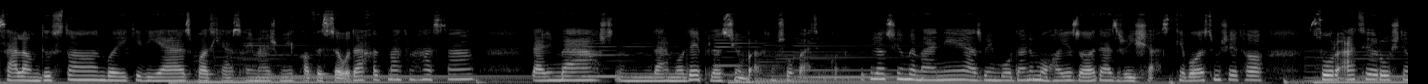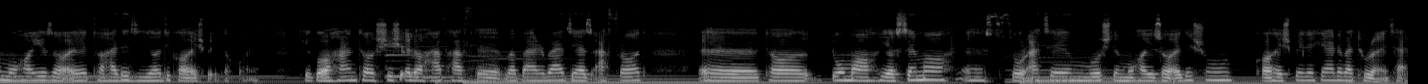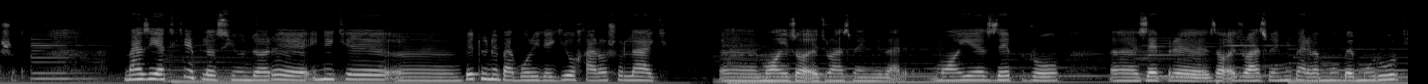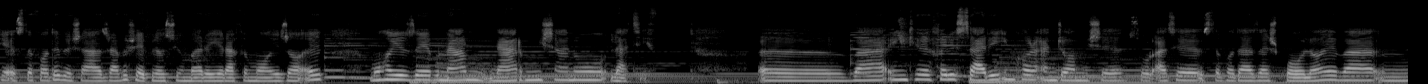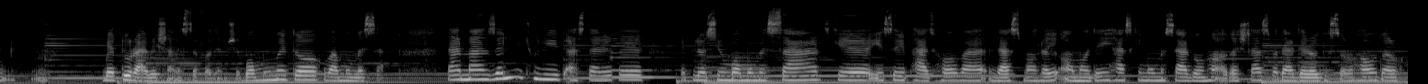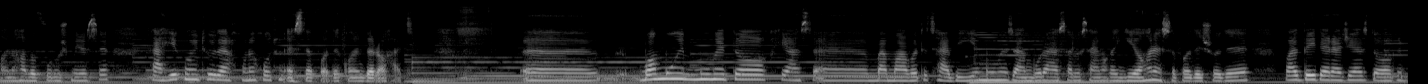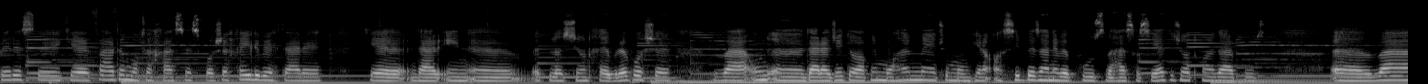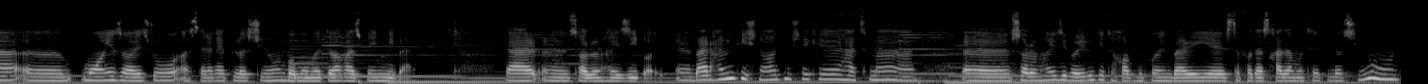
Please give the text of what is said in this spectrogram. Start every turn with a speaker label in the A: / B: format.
A: سلام دوستان با یکی دیگه از پادکست های مجموعه کافه سئو در خدمتتون هستم. در این بخش در مورد اپلاسیون براتون صحبت می‌کنم. اپلاسیون به معنی از بین بردن موهای زائد از ریش است که باعث میشه تا سرعت رشد موهای زائد تا حد زیادی کاهش پیدا کنه که گاهن تا 6 الی 7 هفته و بر بعضی از افراد تا دو ماه یا سه ماه سرعت رشد موهای زائدشون کاهش پیدا کرده و طولانی تر شده. مزیتی که اپلاسیون داره اینه که بدون بریدگی و خراش و لک مای زائد رو از بین می‌بره. مای زبر رو زبر زائد رو از بین می‌بره و به مرور که استفاده بشه از روش اپلاسیون برای رفع مای زائد موهای زبر نرم, نرم میشن و لطیف. و اینکه خیلی سریع این کار انجام میشه. سرعت استفاده ازش بالاه و به دو روش هم استفاده میشه با موم داغ و موم سرد. در منزل می‌تونید از طریق اپلاسیون با موم سرد که یه سری پدها و دستمال های آماده ای هست که موم سرد اونها آغشته است و در دراگستوره ها و خانه ها به فروش می‌رسه تهیه کنید تو در خونه خودتون استفاده کنید به راحتی. با موم داغ که از و مواد طبیعی موم زنبور اصل و سمق گیاهان استفاده شده باید به درجه از داغی برسه که فرد متخصص باشه خیلی بهتره که در این اپلاسیون خبره باشه و اون درجه داغی مهمه چون ممکنه آسیب بزنه به پوست و حساسیت ایجاد کنه در پوست. و موهای زاید رو از طریق اپلاسیون با موم داغ از بین می‌بره. در سالن های زیبایی. بر همین پیشنهاد میشه که حتما سالن های زیبایی رو که انتخاب می‌کنین برای استفاده از خدمات اپیلاسیون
